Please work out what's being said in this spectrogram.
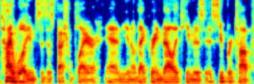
Ty Williams is a special player, and you know that Grain Valley team is is super tough.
